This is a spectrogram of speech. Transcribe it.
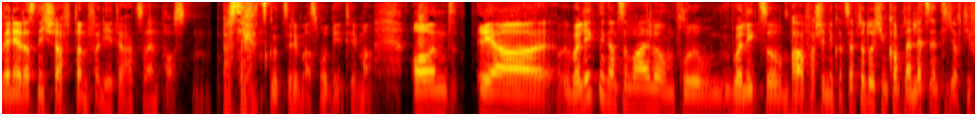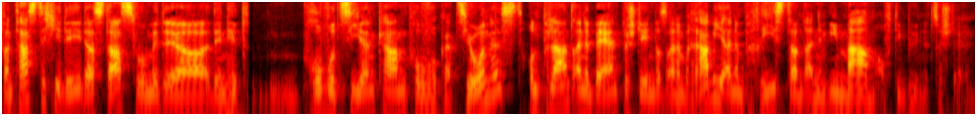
wenn er das nicht schafft, dann verliert er halt seinen Posten. Passt ja ganz gut zu dem Asmodee-Thema. Und er überlegt eine ganze Weile und überlegt so ein paar verschiedene Konzepte durch und kommt dann letztendlich auf die fantastische Idee, dass das, womit er den Hit provozieren kann, Provokation ist und plant eine Band bestehend aus einem Rabbi, einem Priester und einem Imam auf die Bühne zu stellen.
